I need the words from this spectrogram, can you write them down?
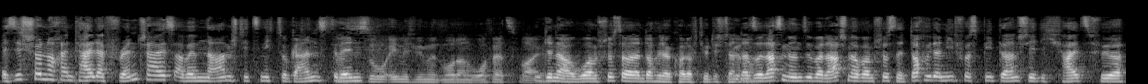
es ist schon noch ein Teil der Franchise, aber im Namen steht es nicht so ganz das drin. ist so ähnlich wie mit Modern Warfare 2. Genau, wo am Schluss aber dann doch wieder Call of Duty stand. Genau. Also lassen wir uns überraschen, ob am Schluss nicht doch wieder Need for Speed dran steht. Ich halte es für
